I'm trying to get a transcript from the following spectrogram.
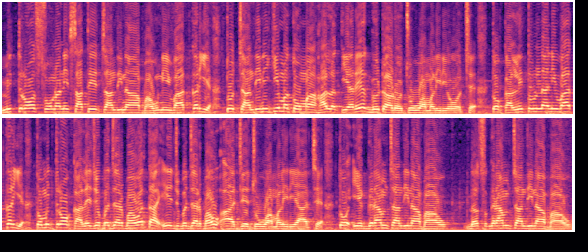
મિત્રો, સોનાની સાથે ચાંદીના ભાવની વાત કરીએ તો ચાંદીની કિંમતોમાં હાલ અત્યારે ઘટાડો જોવા મળી રહ્યો છે. તો કાલની તુલનાની વાત કરીએ તો મિત્રો, કાલે જે બજાર ભાવ હતા, એ જ બજાર ભાવ આજે જોવા મળી રહ્યા છે. તો એક ગ્રામ ચાંદીના ભાવ, દસ ગ્રામ ચાંદીના ભાવ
